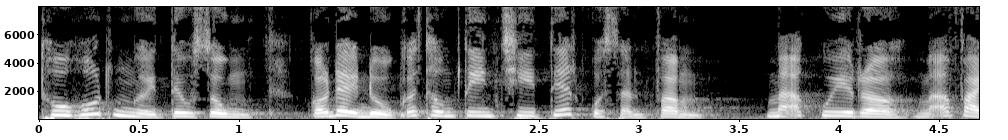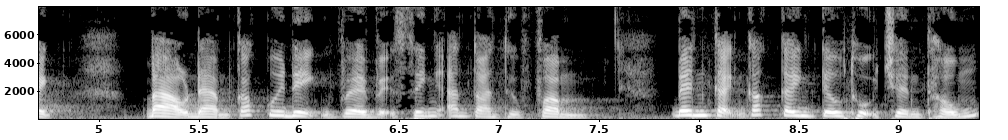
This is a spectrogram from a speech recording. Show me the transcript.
thu hút người tiêu dùng, có đầy đủ các thông tin chi tiết của sản phẩm, mã QR, mã vạch, bảo đảm các quy định về vệ sinh an toàn thực phẩm. Bên cạnh các kênh tiêu thụ truyền thống,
